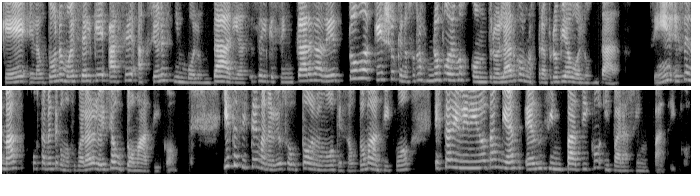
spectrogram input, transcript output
que el autónomo es el que hace acciones involuntarias, es el que se encarga de todo aquello que nosotros no podemos controlar con nuestra propia voluntad. ¿sí? Es el más, justamente como su palabra lo dice, automático. Y este sistema nervioso autónomo, que es automático, está dividido también en simpático y parasimpático.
